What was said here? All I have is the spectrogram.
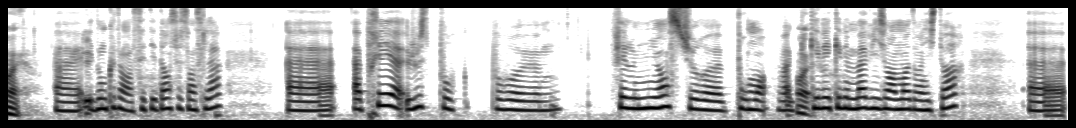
Euh, et donc, non, c'était dans ce sens-là. Après, juste pour, pour faire une nuance sur, euh, pour moi, Enfin, Ouais. quelle, est, quelle est ma vision à moi dans l'histoire, euh,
